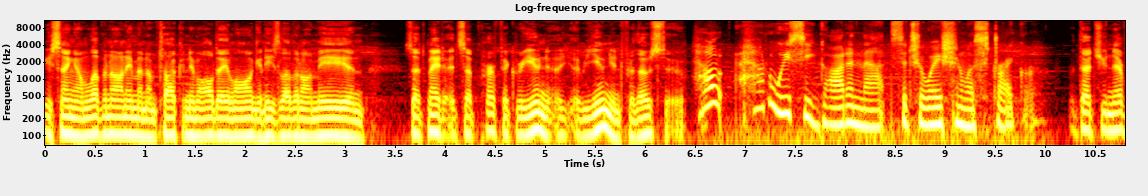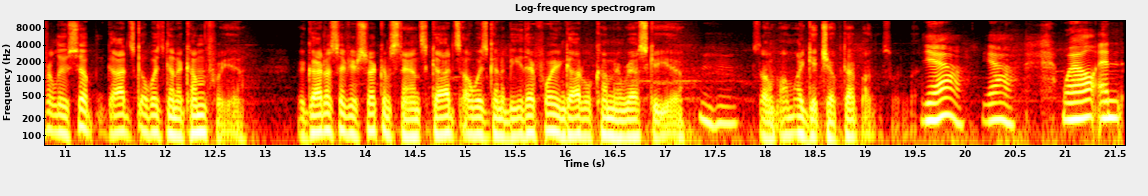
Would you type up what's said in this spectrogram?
he's saying I'm loving on him, and I'm talking to him all day long, and he's loving on me, and so it's made it's a perfect reunion a reunion for those two. How how do we see God in that situation with Stryker? That you never lose hope. God's always going to come for you. Regardless of your circumstance, God's always going to be there for you, and God will come and rescue you. Mm-hmm. So I might get choked up on this one. But. Yeah, yeah. Well, and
